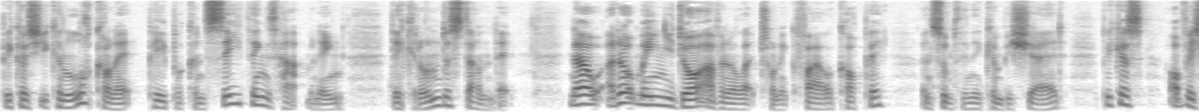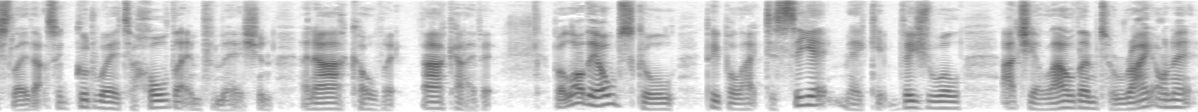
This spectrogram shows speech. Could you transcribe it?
because you can look on it, people can see things happening, they can understand it. Now, I don't mean you don't have an electronic file copy and something that can be shared, because obviously that's a good way to hold that information and archive it. Archive it. But a lot of the old school people like to see it, make it visual, actually allow them to write on it,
